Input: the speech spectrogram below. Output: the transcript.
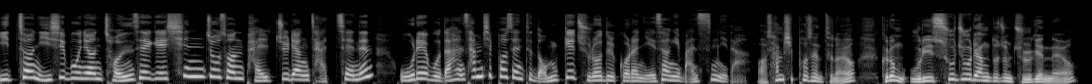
2025년 전 세계 신조선 발주량 자체는 올해보다 한 30% 넘게 줄어들 거란 예상이 많습니다. 아, 30%나요? 그럼 우리 수주량도 좀 줄겠네요?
